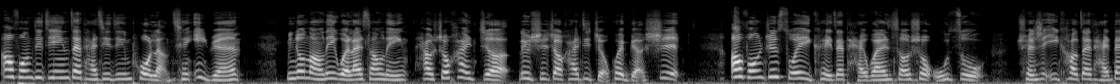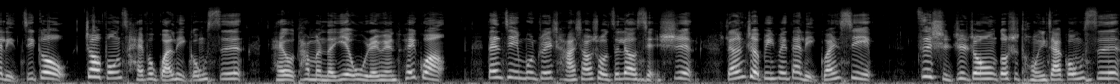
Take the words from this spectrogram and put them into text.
澳丰基金在台基金破两千亿元，民众党立委赖香伶还有受害者律师召开记者会表示，澳丰之所以可以在台湾销售无阻，全是依靠在台代理机构兆丰财富管理公司，还有他们的业务人员推广。但进一步追查销售资料显示，两者并非代理关系，自始至终都是同一家公司，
